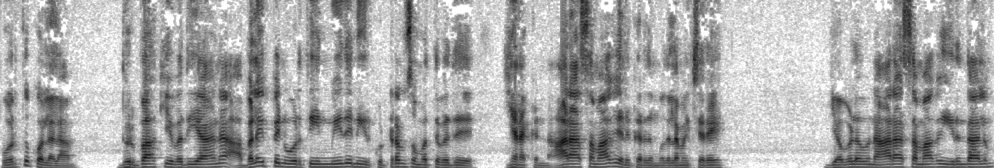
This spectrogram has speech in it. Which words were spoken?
பொறுத்து கொள்ளலாம். துர்பாக்கியவதியான அபலை பெண் ஒருத்தியின் மீது நீர் குற்றம் சுமத்துவது எனக்கு நாராசமாக இருக்கிறது முதலமைச்சரே. எவ்வளவு நாராசமாக இருந்தாலும்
